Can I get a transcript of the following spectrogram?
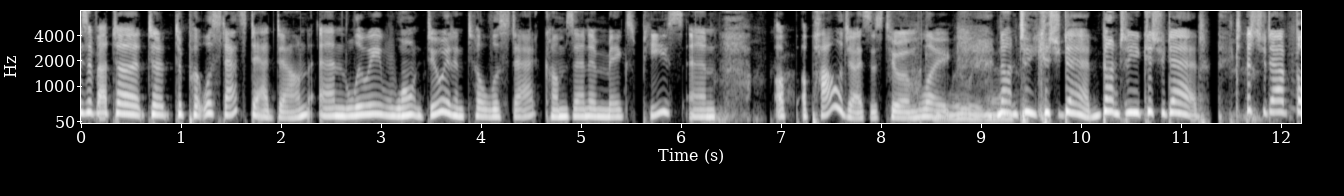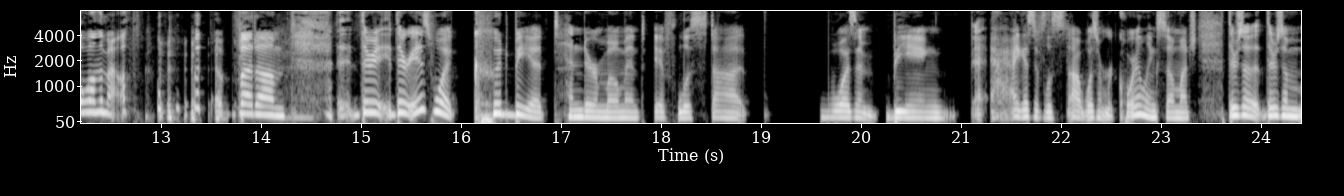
is about to, to to put Lestat's dad down, and Louis won't do it until Lestat comes in and makes peace and ap- apologizes to him. Like, not until you kiss your dad. Not until you kiss your dad. kiss your dad full on the mouth. but um, there there is what could be a tender moment if Lestat wasn't being I guess if Lestat wasn't recoiling so much there's a there's a,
